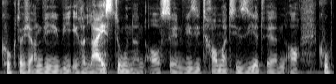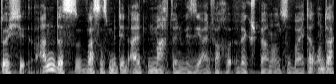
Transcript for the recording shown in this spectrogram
Guckt euch an, wie, wie ihre Leistungen dann aussehen, wie sie traumatisiert werden. Auch guckt euch an, das, was es mit den Alten macht, wenn wir sie einfach wegsperren und so weiter. Und da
